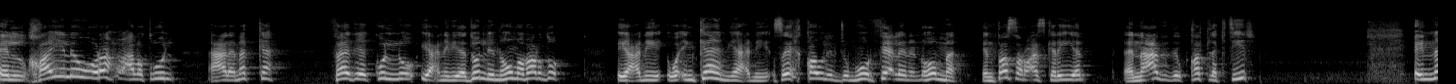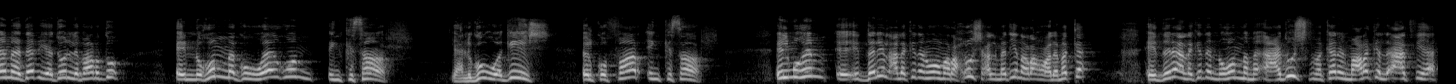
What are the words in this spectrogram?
الخيل وراحوا على طول على مكة. فده كله يعني بيدل إن هم برضه يعني وإن كان يعني صحيح قول الجمهور فعلا إن هم انتصروا عسكريا إن عدد القتلى كتير. إنما ده بيدل برضه إن هم جواهم انكسار. يعني جوه جيش الكفار انكسار. المهم الدليل على كده إن هم ما راحوش على المدينة راحوا على مكة. الدليل على كده إن هم ما قعدوش في مكان المعركة اللي قعد فيها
